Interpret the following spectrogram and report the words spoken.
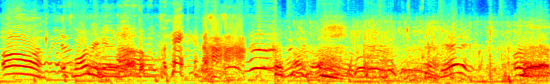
Oh, it's warmer here now. Get it. Oh.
